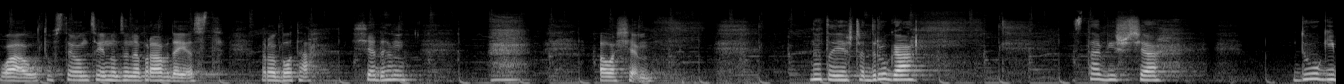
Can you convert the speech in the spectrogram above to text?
Wow, tu w stojącej nodze naprawdę jest robota. Siedem. Osiem. No to jeszcze druga. Stawisz się. Długi,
